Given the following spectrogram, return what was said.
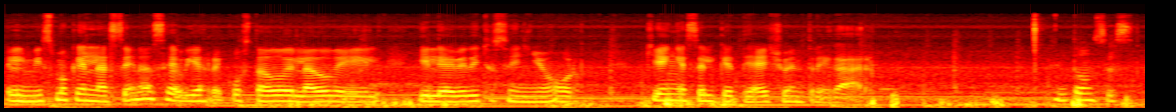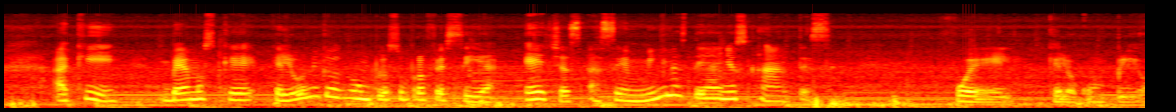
el mismo que en la cena se había recostado del lado de él y le había dicho, Señor, ¿quién es el que te ha hecho entregar? Entonces, aquí vemos que el único que cumplió su profecía, hechas hace miles de años antes, fue él que lo cumplió.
